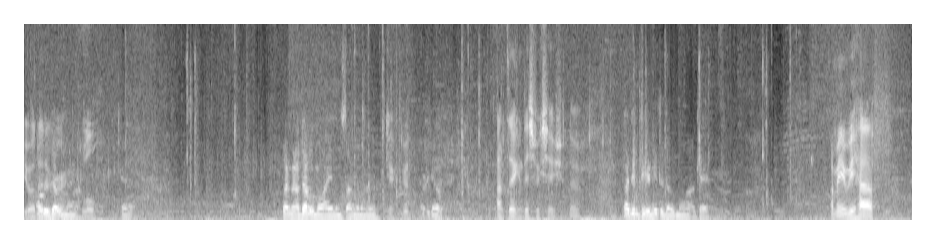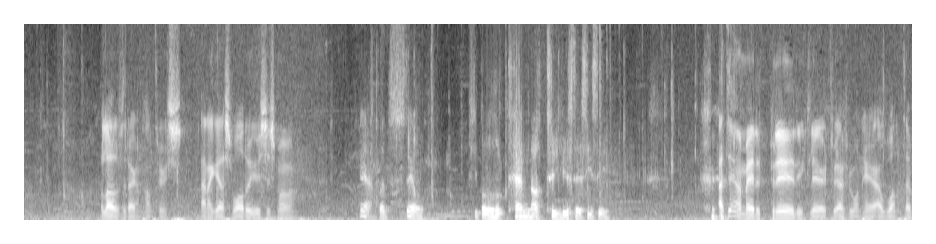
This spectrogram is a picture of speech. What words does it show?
You I'll do ordered double her. Lol. Yeah. But I'm gonna double Moa even, so I'm gonna. Okay, good. There we go. I'm taking this fixation though. I didn't even need to double Moa. Okay. I mean, we have a lot of Dragon Hunters. And I guess Waldo uses more. Yeah, but still, people tend not to use their CC. I think I made it pretty clear to everyone here I want them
